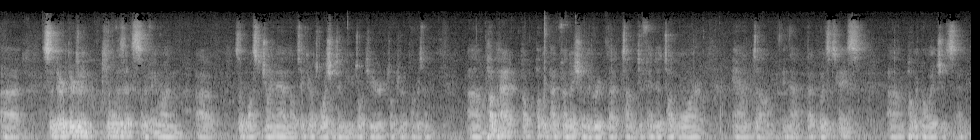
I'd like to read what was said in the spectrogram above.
uh, so they're, they're doing Hill visits, so if anyone uh, sort of wants to join them, they'll take you out to Washington, you can talk to your, talk to a congressman. Um, PubPat, Pub, Public Patent Foundation, are the group that um, defended Todd Moore, and um, in that, that Lodsys case, um, Public Knowledge is an,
